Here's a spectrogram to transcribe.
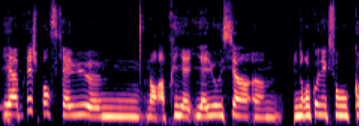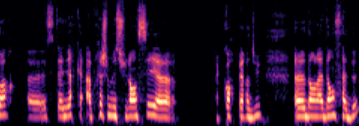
et après, je pense qu'il y a eu. non, après, il y, a, eu aussi une reconnexion au corps. C'est-à-dire qu'après, je me suis lancée corps perdu dans la danse à deux.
